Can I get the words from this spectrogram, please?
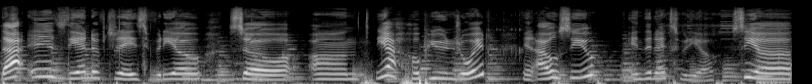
that is the end of today's video. So, um, yeah, hope you enjoyed, and I will see you in the next video. See ya!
